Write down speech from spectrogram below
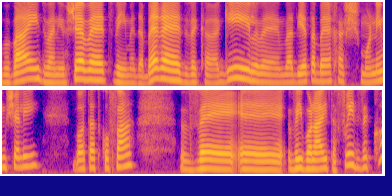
בבית, ואני יושבת, והיא מדברת, וכרגיל, והדיאטה בערך ה-80 שלי באותה תקופה. ו, אה, והיא בונה לי תפריט, וכל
